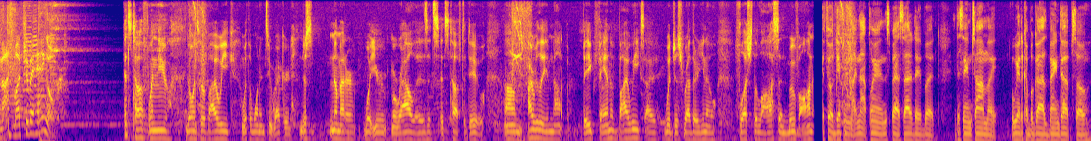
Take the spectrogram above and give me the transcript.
not much of a hangover. It's tough when you go into a bye week with a one and two record. Just no matter what your morale is, it's it's tough to do. Um, I really am not a big fan of bye weeks. I would just rather you know flush the loss and move on. It felt different like not playing this past Saturday, but at the same time like we had a couple guys banged up, so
